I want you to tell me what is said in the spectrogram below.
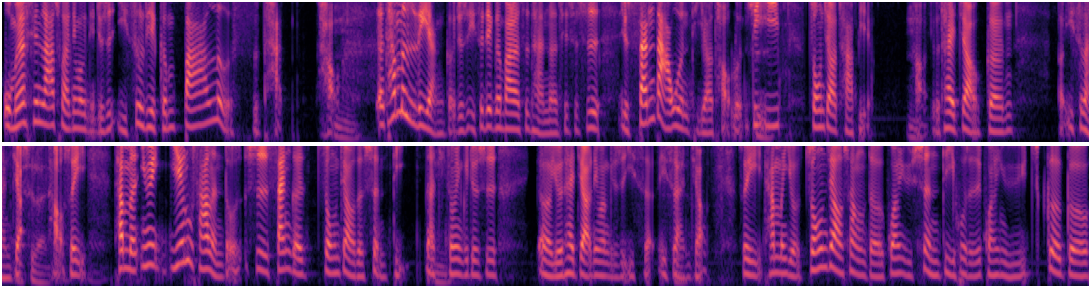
我们要先拉出来另外一点，就是以色列跟巴勒斯坦。好，呃，他们两个就是以色列跟巴勒斯坦呢，其实是有三大问题要讨论。第一，宗教差别。好，犹太教跟呃伊斯兰教。好，所以他们因为耶路撒冷都是三个宗教的圣地，那其中一个就是呃犹太教，另外一个就是伊斯伊斯兰教，所以他们有宗教上的关于圣地，或者是关于各个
